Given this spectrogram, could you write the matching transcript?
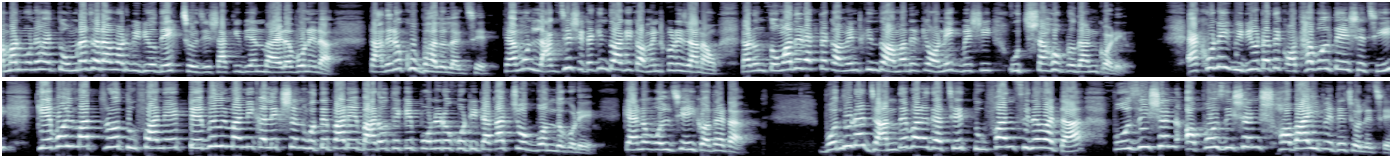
আমার মনে হয় তোমরা যারা আমার ভিডিও দেখছ যে সাকিবিয়ান ভাইরা বোনেরা, তাদেরও খুব ভালো লাগছে। কেমন লাগছে সেটা কিন্তু আগে কমেন্ট করে জানাও, কারণ তোমাদের একটা কমেন্ট কিন্তু আমাদেরকে অনেক বেশি উৎসাহ প্রদান করে। এখন এই ভিডিওটাতে কথা বলতে এসেছি। কেবলমাত্র তুফানে টেবিল মানি কালেকশন হতে পারে বারো থেকে পনেরো কোটি টাকা চোখ বন্ধ করে। কেন বলছি এই কথাটা? বন্ধুরা জানতে পারা যাচ্ছে তুফান সিনেমাটা পজিশন অপোজিশন সবাই পেতে চলেছে।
